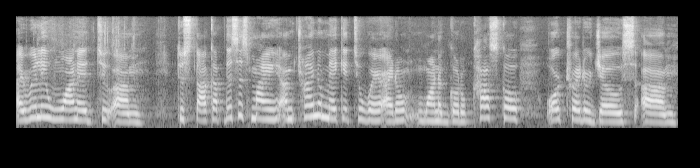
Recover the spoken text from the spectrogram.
I really wanted to um, to stock up. This is my, I'm trying to make it to where I don't want to go to Costco or Trader Joe's um,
